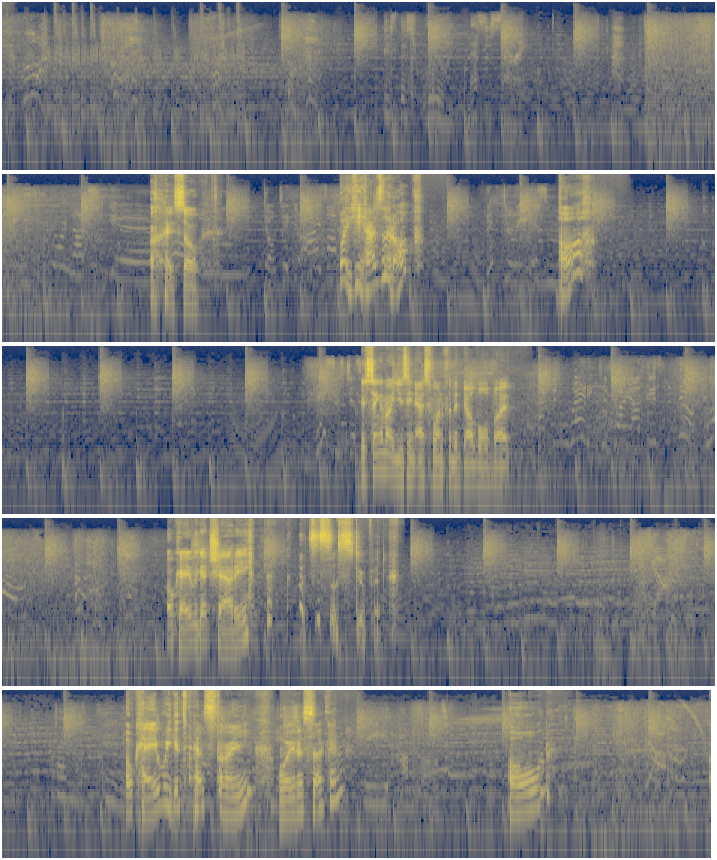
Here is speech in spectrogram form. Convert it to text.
Is this really necessary? Okay, so... Wait, he has that up? Huh? He's thinking about using S1 for the double, but... Okay, we get chatty. this is so stupid. Okay, we get to S3. Wait a second. Hold.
